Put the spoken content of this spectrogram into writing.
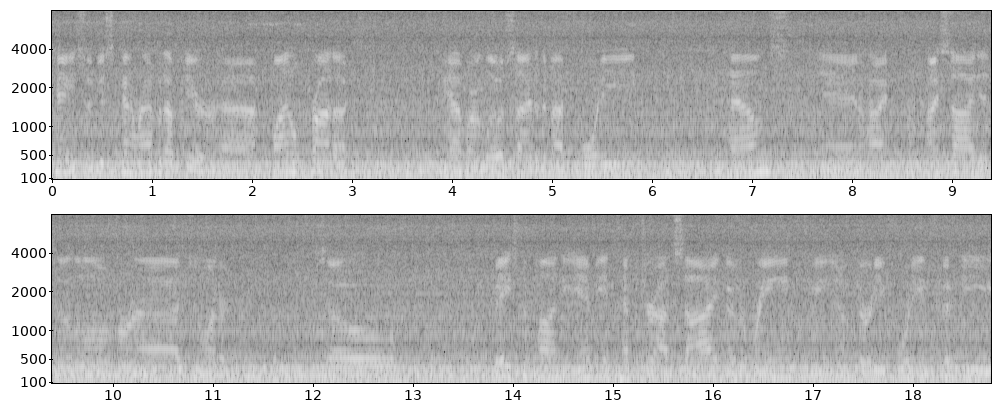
Okay, so just to kind of wrap it up here, uh, final product. We have our low side at about 40 pounds, and high high side is a little over uh, 200. So based upon the ambient temperature outside, there's a range between you know 30, 40, and 50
